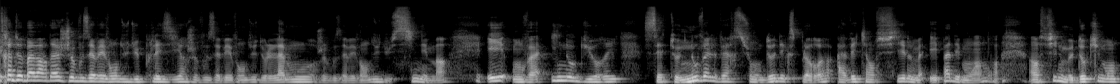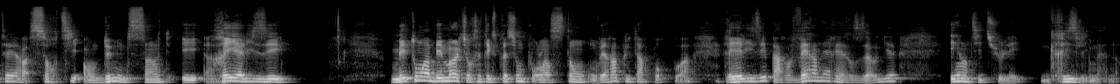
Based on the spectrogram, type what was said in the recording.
Trêve de bavardage, je vous avais vendu du plaisir, je vous avais vendu de l'amour, je vous avais vendu du cinéma et on va inaugurer cette nouvelle version de D'Explorer avec un film et pas des moindres, un film documentaire sorti en 2005 et réalisé Mettons un bémol sur cette expression pour l'instant, on verra plus tard pourquoi, réalisé par Werner Herzog et intitulé Grizzlyman.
